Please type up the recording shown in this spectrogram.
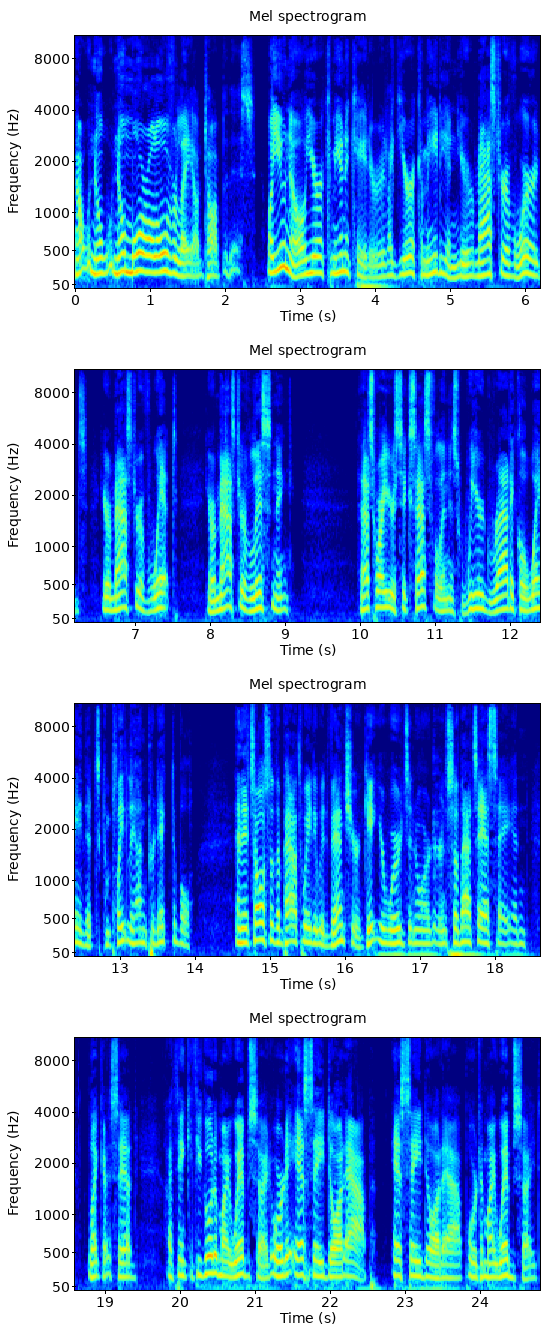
not no no moral overlay on top of this. Well you know you're a communicator. Like you're a comedian. You're a master of words. You're a master of wit. You're a master of listening. That's why you're successful in this weird radical way that's completely unpredictable. And it's also the pathway to adventure. Get your words in order. And so that's essay. And like i said i think if you go to my website or to essay.app essay.app or to my website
